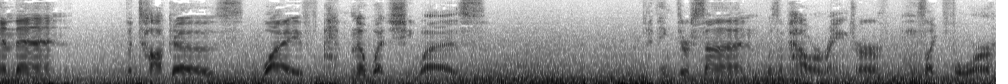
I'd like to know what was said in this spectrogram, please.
and then the taco's wife. I don't know what she was. I think their son was a Power Ranger. He's like four.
